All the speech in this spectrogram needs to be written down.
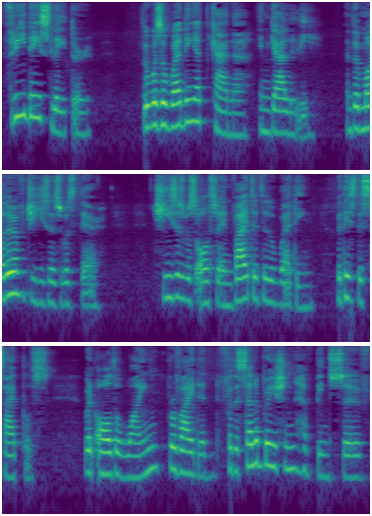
Three days later, there was a wedding at Cana in Galilee, and the mother of Jesus was there. Jesus was also invited to the wedding with his disciples. When all the wine provided for the celebration had been served,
